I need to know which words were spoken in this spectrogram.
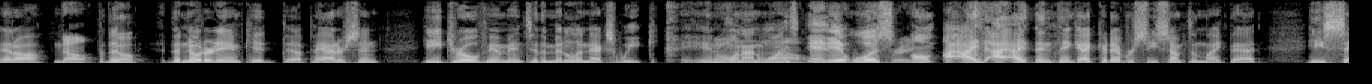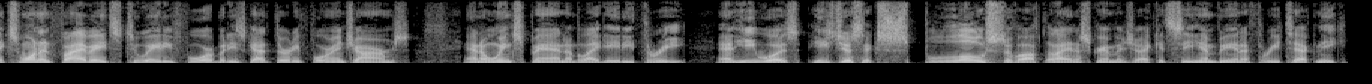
at all? no. for the No. the Notre Dame kid uh, Patterson. He drove him into the middle of next week in Oh, one on ones, wow. and it was. Um, I, I I didn't think I could ever see something like that. He's six one and five eighths, two eighty four, but he's got thirty four inch arms and a wingspan of like eighty three. And he was he's just explosive off the line of scrimmage. I could see him being a three technique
